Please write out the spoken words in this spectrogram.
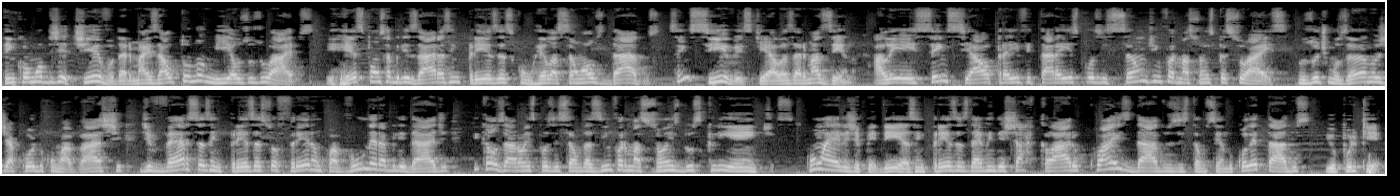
tem como objetivo dar mais autonomia aos usuários e responsabilizar as empresas com relação aos dados sensíveis que elas armazenam. A lei é essencial para evitar a exposição de informações pessoais. Nos últimos anos, de acordo com o Avast, diversas empresas sofreram com a vulnerabilidade que causaram a exposição das informações dos clientes. Com a LGPD, as empresas devem deixar claro quais dados estão sendo coletados e o porquê.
